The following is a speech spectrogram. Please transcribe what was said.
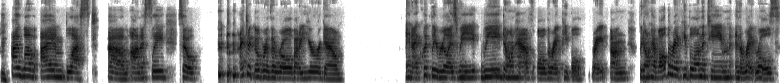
Hmm. I love, I am blessed, um, honestly. So I took over the role about a year ago. And I quickly realized we we don't have all the right people, right? Um, we don't have all the right people on the team and the right roles.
